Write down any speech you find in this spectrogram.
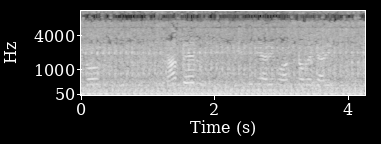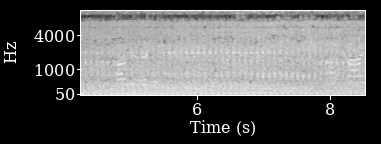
আলাইকুম রাসেল ইঞ্জিনিয়ারিং ওয়ার্কশপের গাড়ি সার্ভিস দেখুন আটটায়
